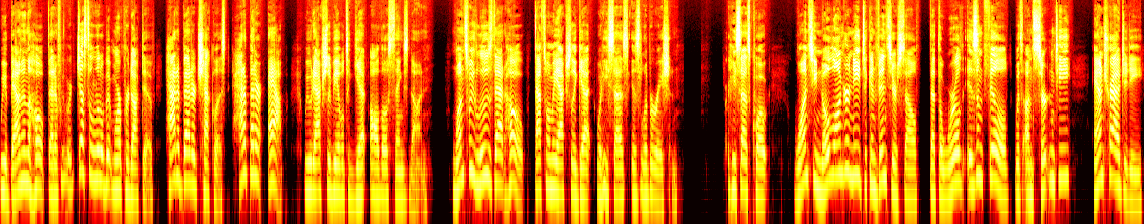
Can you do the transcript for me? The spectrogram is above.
We abandon the hope that if we were just a little bit more productive, had a better checklist, had a better app, we would actually be able to get all those things done. Once we lose that hope, that's when we actually get what he says is liberation. He says, quote, once you no longer need to convince yourself that the world isn't filled with uncertainty and tragedy,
